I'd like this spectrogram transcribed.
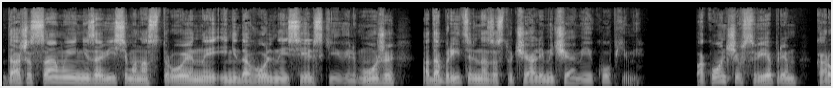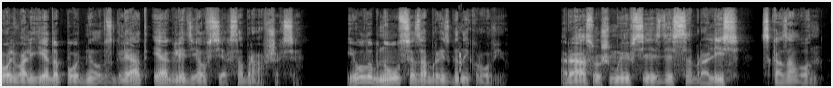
даже самые независимо настроенные и недовольные сельские вельможи одобрительно застучали мечами и копьями. Покончив с вепрем, король Вальеда поднял взгляд и оглядел всех собравшихся. И улыбнулся забрызганной кровью. «Раз уж мы все здесь собрались», — сказал он, —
